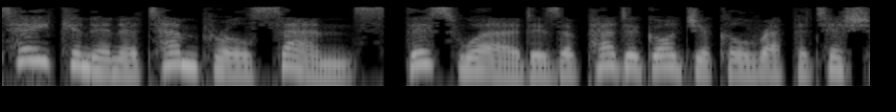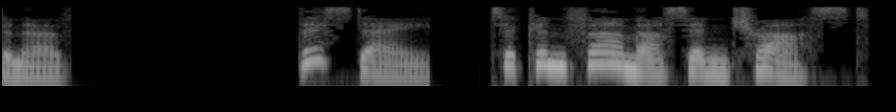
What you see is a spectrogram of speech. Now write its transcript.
Taken in a temporal sense, this word is a pedagogical repetition of this day, to confirm us in trust,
